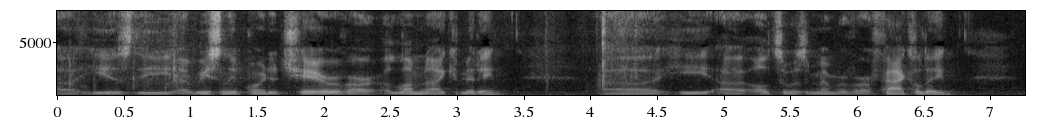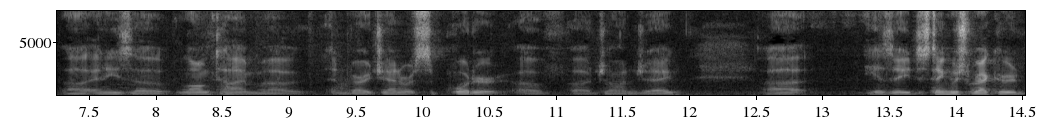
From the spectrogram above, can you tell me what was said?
Uh, he is the uh, recently appointed chair of our alumni committee. He also is a member of our faculty, uh, and he's a longtime uh, and very generous supporter of uh, John Jay. He has a distinguished record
